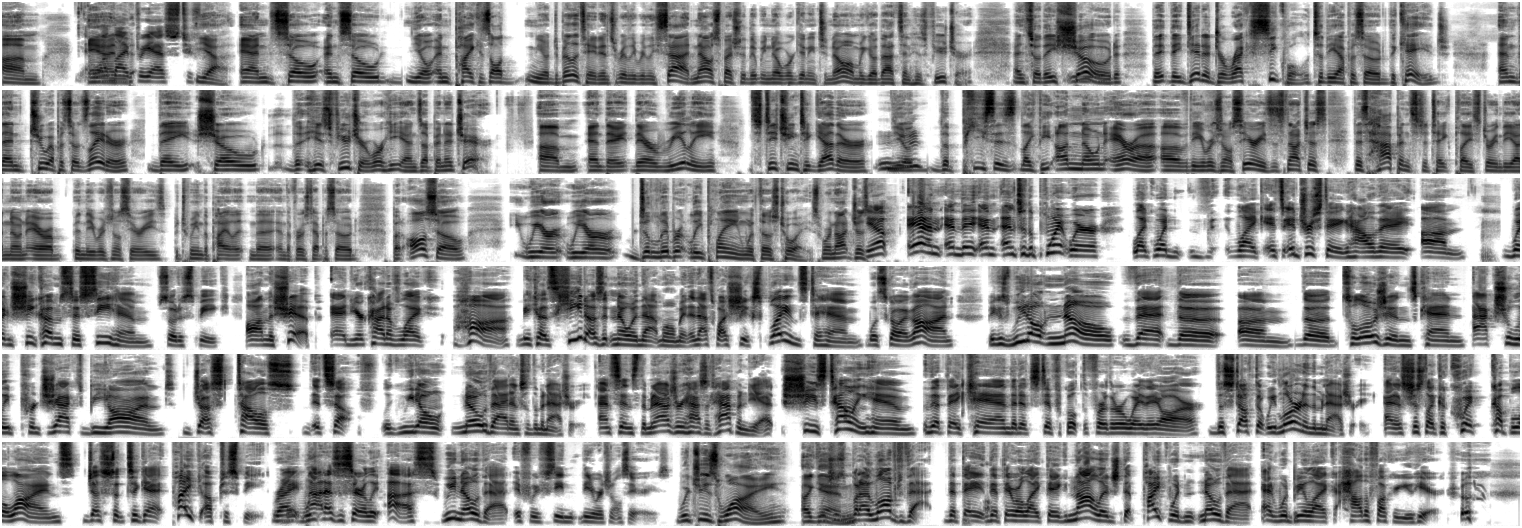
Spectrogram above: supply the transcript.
Um, yeah, one life for yes, two for yeah, and so and so you know, and Pike is all you know debilitated. It's really really sad now, especially that we know we're getting to know him. We go, that's in his future, and so they showed mm-hmm. they they did a direct sequel to the episode The Cage. And then two episodes later, they show the, his future where he ends up in a chair um, and they they're really stitching together mm-hmm. you know mm-hmm. the pieces like the unknown era of the original series it's not just this happens to take place during the unknown era in the original series between the pilot and the and the first episode but also we are we are deliberately playing with those toys. We're not just Yep. And and they and and to the point where like when like it's interesting how they um when she comes to see him so to speak on the ship and you're kind of like huh because he doesn't know in that moment and that's why she explains to him what's going on because we don't know that the um the Talosians can actually project beyond just Talos itself. Like we don't know that until the menagerie. And since the menagerie hasn't happened yet she's telling him that they can that it's difficult the further away they are, the stuff that we learn in the menagerie. And it's just like a quick couple of lines just to, to get Pike up to speed, right? Well, Not necessarily us. We know that if we've seen the original series. Which is why, again. Is, but I loved that. That they that they were like they acknowledged that Pike wouldn't know that and would be like, How the fuck are you here?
